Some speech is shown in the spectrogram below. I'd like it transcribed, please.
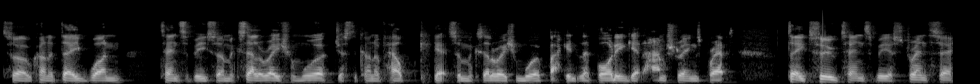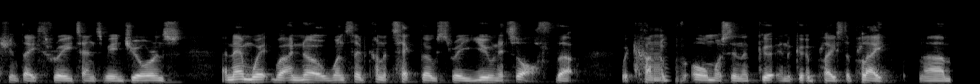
So, kind of day one tends to be some acceleration work just to kind of help get some acceleration work back into their body and get the hamstrings prepped. Day two tends to be a strength session. Day three tends to be endurance. And then we, I know once they've kind of ticked those three units off, that we're kind of almost in a good in a good place to play. Um,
